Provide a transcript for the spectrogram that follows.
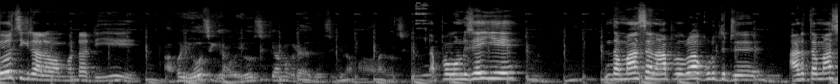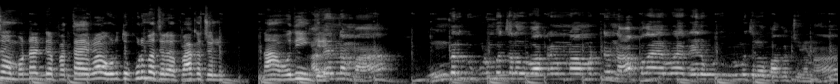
யோசிக்கிறாள் அவன் பொண்டாட்டி? அப்போ யோசிக்க அவள் யோசிக்காமல் கிடையாது யோசிக்கிறாமா அதெல்லாம் அப்போ ஒன்று செய்யி. இந்த மாதம் நாற்பது ரூபா கொடுத்துட்டு அடுத்த மாதம் பொண்டாட்டிட்ட பத்தாயிரம் ரூபா கொடுத்து குடும்பத்தில் பார்க்க சொல்லு. நான் ஒதுங்கிக்கிறேன். என்னம்மா? உங்களுக்கு குடும்ப செலவு பார்க்கணும்னா மட்டும் நாற்பதாயிரம் ரூபாய் கையில் கொடுத்து குடும்ப செலவு பார்க்க சொல்லணும்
